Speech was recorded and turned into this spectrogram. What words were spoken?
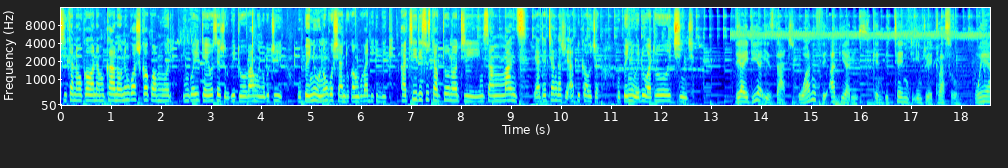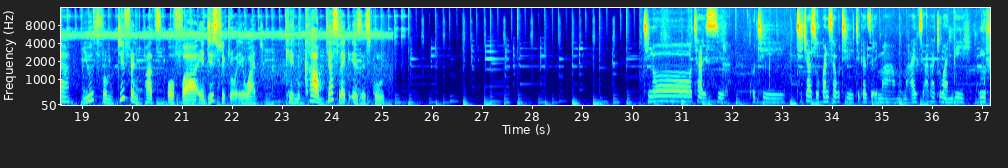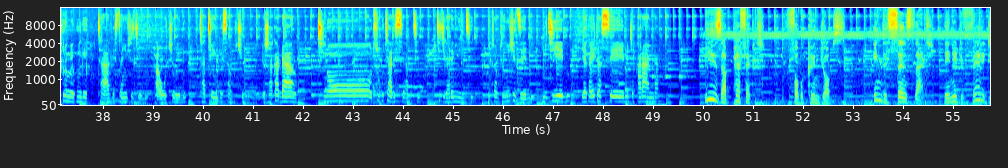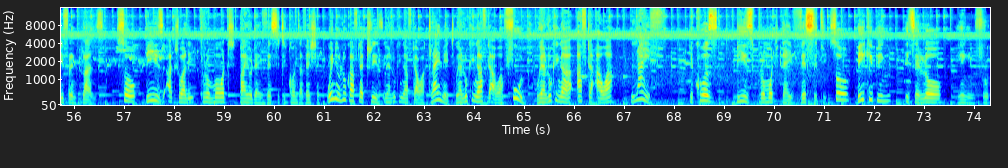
ndinoti kana ukawana mukana unenge wasvika kwamuri ingoitaiwo sezviri kuitawo vamwe nokuti upenyu hunongoshanduka nguva diki diki patiri isusu takutoona kuti in some months yatatanga zveapiculture upenyu hwedu hwatochinja The idea is that one of the apiaries can be turned into a classroom where youth from different parts of uh, a district or a ward can come just like as a school. Tinotarisira kuti tichazokwanisa kuti tigadzire mamwe mahives akati wandei mushure mekunge tahavhesta nyuchi dzedu uchi hwedu tatengesa uchi hwedu zvakadaro tiri kutarisira kuti tidyare miti kuitira kuti nyuchi dzedu miti yedu yakaita semijakaranda Bees are perfect for green jobs in the sense that they need very different plants. So, bees actually promote biodiversity conservation. When you look after trees, we are looking after our climate, we are looking after our food, we are looking after our life because bees promote diversity. So, beekeeping is a low hanging fruit.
